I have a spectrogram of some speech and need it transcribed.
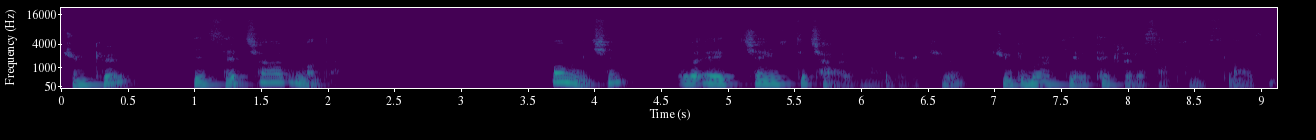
Çünkü did set çağrılmadı. Onun için burada age change'de çağırmam gerekiyor. Çünkü birth year'ı tekrar hesaplaması lazım.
